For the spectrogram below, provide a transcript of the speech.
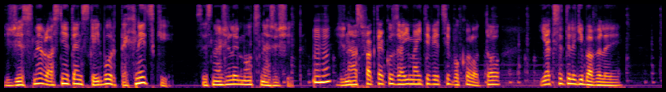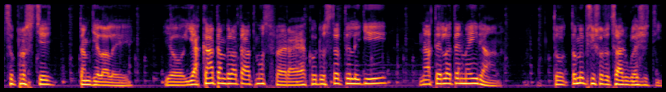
že jsme vlastně ten skateboard technicky se snažili moc neřešit. Mhm. Že nás fakt jako zajímají ty věci okolo. To, jak se ty lidi bavili, co prostě tam dělali, jo, jaká tam byla ta atmosféra, jako dostat ty lidi na tenhle ten mejdán. To, to mi přišlo docela důležitý.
